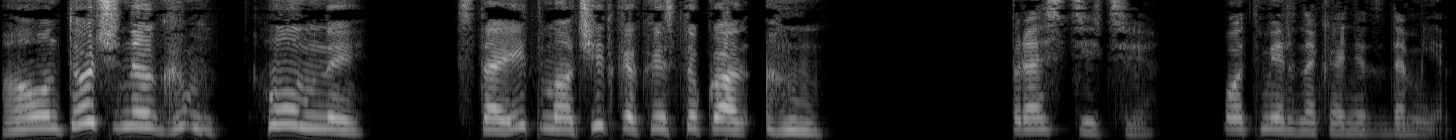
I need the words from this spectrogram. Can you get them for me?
«А он точно гм, умный!» Стоит, молчит, как истукан. «Простите», — отмер наконец Дамьен.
